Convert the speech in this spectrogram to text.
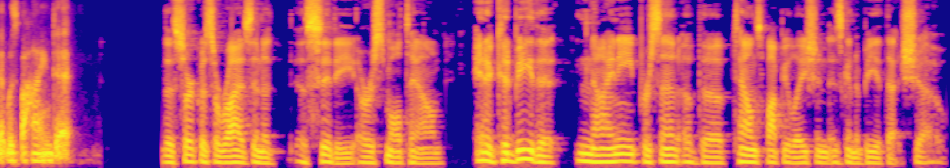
that was behind it. The circus arrives in a, a city or a small town, and it could be that 90% of the town's population is going to be at that show.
